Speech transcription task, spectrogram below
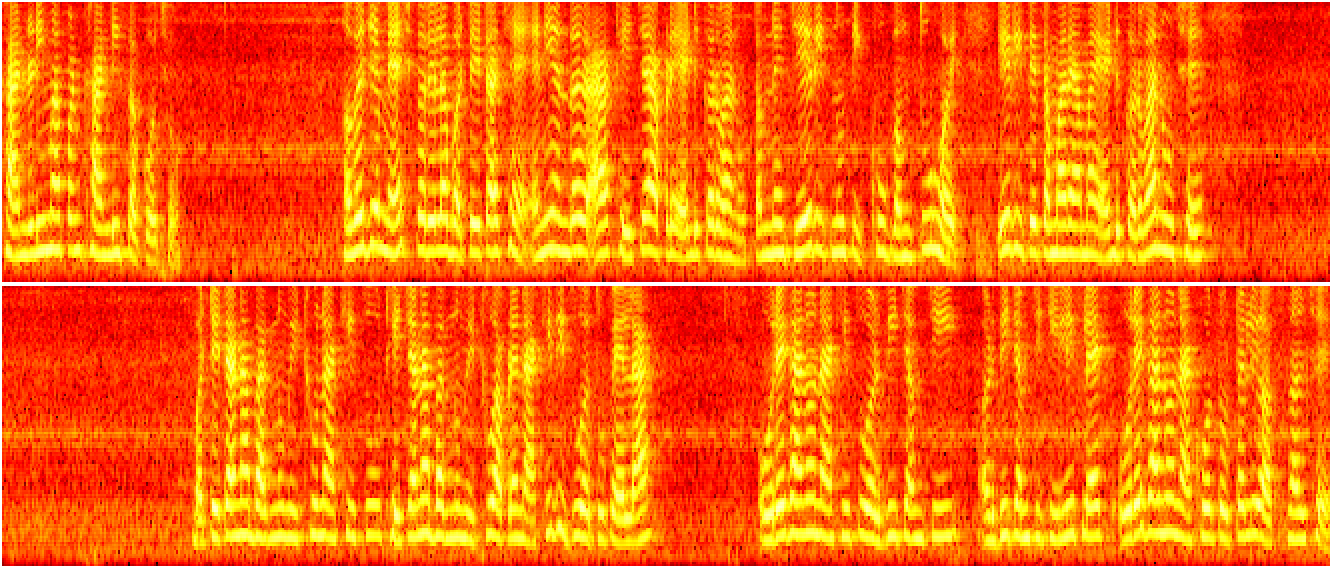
ખાંડણીમાં પણ ખાંડી શકો છો. હવે જે મેશ કરેલા બટેટા છે, એની અંદર આ ઠેચા આપણે એડ કરવાનું. તમને જે રીતનું તીખું ગમતું હોય એ રીતે તમારે આમાં એડ કરવાનું છે. બટેટાના ભાગનું મીઠું નાખીશું, ઠેચાના ભાગનું મીઠું આપણે નાખી દીધું હતું પહેલાં. ઓરેગાનો નાખીશું અડધી ચમચી અડધી ચમચી ચીલી ફ્લેક્સ ઓરેગાનો નાખવો ટોટલી ઓપ્શનલ છે.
